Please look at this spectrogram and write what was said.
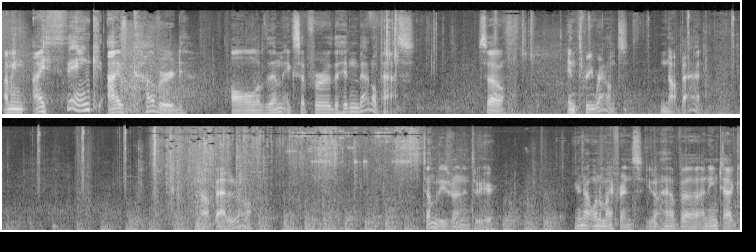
I mean, I think I've covered all of them except for the Hidden Battle Pass. So, in three rounds. Not bad. Not bad at all. Somebody's running through here. You're not one of my friends. You don't have uh, a name tag.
